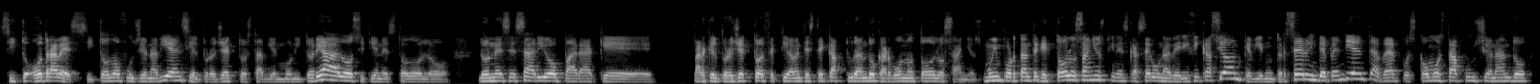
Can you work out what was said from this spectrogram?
Si otra vez, si todo funciona bien, si el proyecto está bien monitoreado, si tienes todo lo, lo necesario para que para que el proyecto efectivamente esté capturando carbono todos los años. Muy importante que todos los años tienes que hacer una verificación, que viene un tercero independiente a ver pues cómo está funcionando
